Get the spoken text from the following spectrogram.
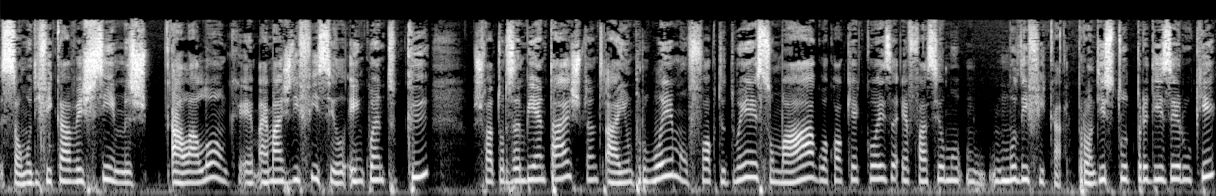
são modificáveis, sim, mas à la longue é, é mais difícil, enquanto que os fatores ambientais, portanto, há aí um problema, um foco de doença, uma água, qualquer coisa, é fácil mo modificar. Pronto, isso tudo para dizer o quê?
